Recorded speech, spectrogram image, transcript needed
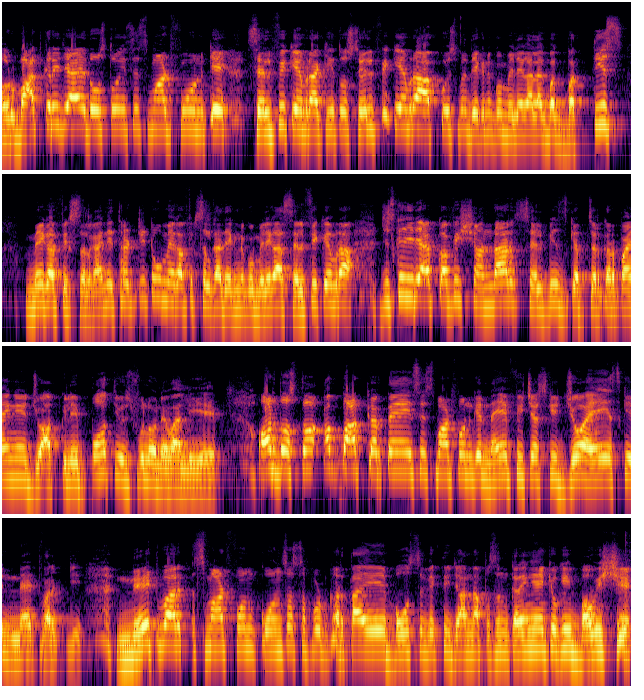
और बात करी जाए दोस्तों इस स्मार्टफ़ोन के सेल्फी कैमरा की तो सेल्फी कैमरा आपको इसमें देखने को मिलेगा लगभग बत्तीस मेगापिक्सल का, यानी 32 मेगापिक्सल का देखने को मिलेगा सेल्फी कैमरा, जिसके ज़रिए आप काफ़ी शानदार सेल्फीज कैप्चर कर पाएँगे, जो आपके लिए बहुत यूजफुल होने वाली है। और दोस्तों, अब बात करते हैं इस स्मार्टफ़ोन के नए फीचर्स की, जो है इसकी नेटवर्क की। नेटवर्क स्मार्टफ़ोन कौन सा सपोर्ट करता है बहुत से व्यक्ति जानना पसंद करेंगे, क्योंकि भविष्य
